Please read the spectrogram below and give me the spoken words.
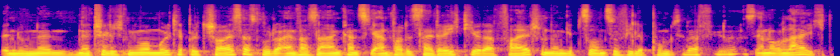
wenn du ne, natürlich nur Multiple Choice hast, wo du einfach sagen kannst, die Antwort ist halt richtig oder falsch und dann gibt es so und so viele Punkte dafür, ist ja noch leicht.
